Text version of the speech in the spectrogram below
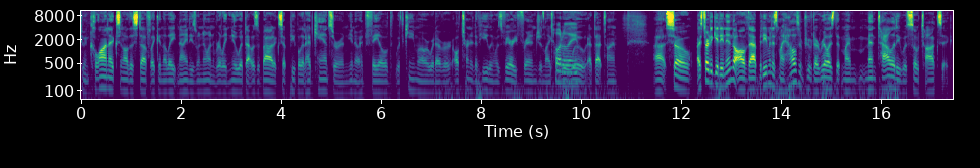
doing colonics and all this stuff like in the late 90s when no one really knew what that was about except people that had cancer and you know had failed with chemo or whatever alternative healing was very fringe and like Totally. woo at that time uh, so I started getting into all of that, but even as my health improved, I realized that my mentality was so toxic.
